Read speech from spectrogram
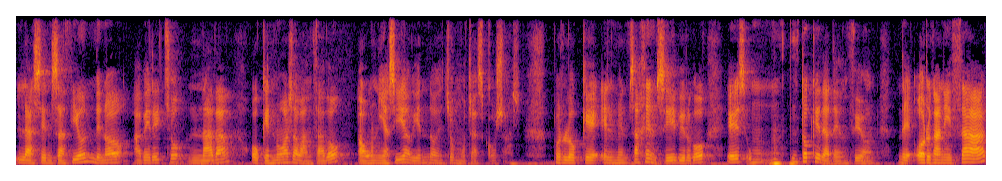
la sensación de no haber hecho nada o que no has avanzado aún y así habiendo hecho muchas cosas. Por lo que el mensaje en sí, Virgo, es un, un toque de atención, de organizar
